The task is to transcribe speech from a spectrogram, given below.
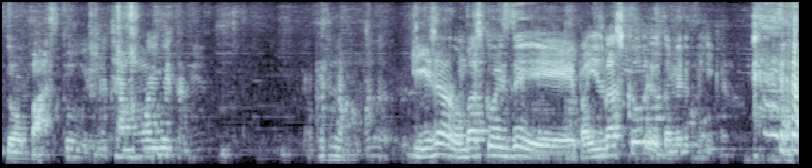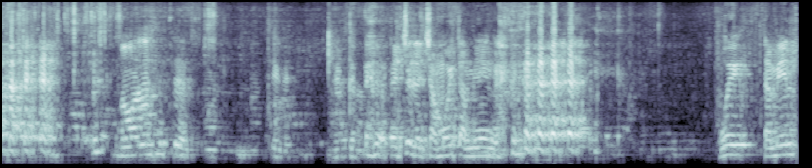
Don Vasco, güey. Chamoy, güey, también. ¿Y esa Don Vasco es de País Vasco, o también es mexicano? No, no es este. Échale chamoy también. güey. También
